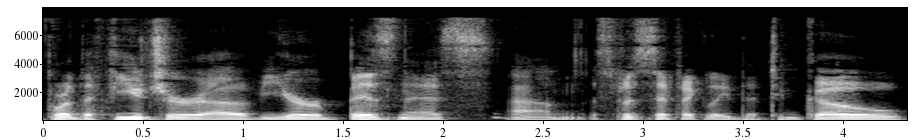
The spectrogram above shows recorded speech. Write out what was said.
for the future of your business, um, specifically the to go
